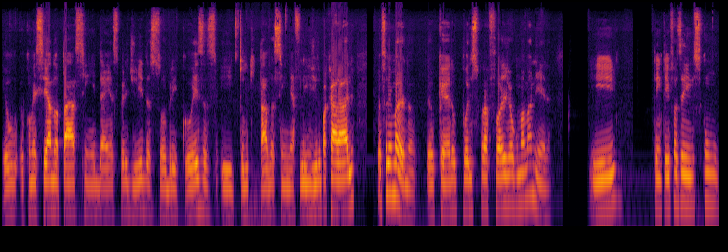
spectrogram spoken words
Eu, eu comecei a anotar, assim, ideias perdidas sobre coisas e tudo que tava, assim, me afligindo pra caralho. Eu falei, mano, eu quero pôr isso pra fora de alguma maneira. E tentei fazer isso com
